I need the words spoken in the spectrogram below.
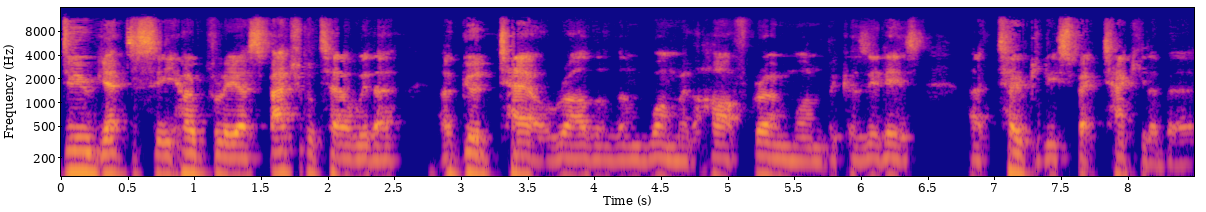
do get to see hopefully a spatuletail with a, a good tail rather than one with a half grown one because it is a totally spectacular bird.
